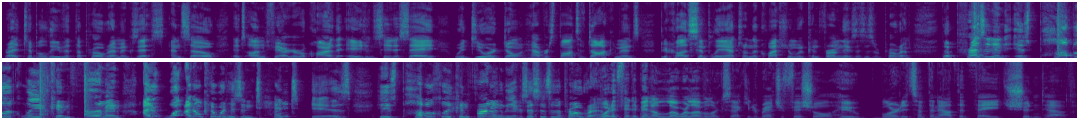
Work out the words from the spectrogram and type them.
right, to believe that the program exists. And so it's unfair to require the agency to say we do or don't have responsive documents because simply answering the question would confirm the existence of a program. The president is publicly confirming, I, what, I don't care what his intent is, he's publicly confirming the existence of the program. What if it had been a lower level executive branch official who blurted something out that they shouldn't have?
